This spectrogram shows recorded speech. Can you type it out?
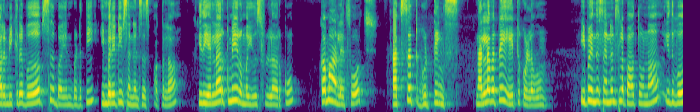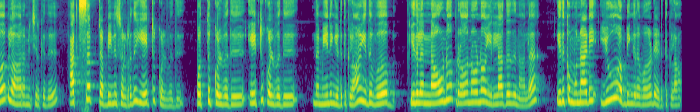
ஆரம்பிக்கிற வேர்ப்ஸை பயன்படுத்தி இம்பரேட்டிவ் சென்டென்சஸ் பார்க்கலாம். இது எல்லாருக்குமே ரொம்ப யூஸ்ஃபுல்லாக இருக்கும். Come on let's watch accept good things நல்லவற்றை ஏற்றுக்கொள்ளவும். இப்போ இந்த சென்டென்ஸில் பார்த்தோன்னா இது வேர்பில் ஆரம்பிச்சிருக்குது. அக்செப்ட் அப்படின்னு சொல்கிறது ஏற்றுக்கொள்வது. ஒத்துக்கொள்வது ஏற்றுக்கொள்வது. இந்த மீனிங் எடுத்துக்கலாம். இது வேர்ப் இதில் நவுனோ ப்ரோனோனோ இல்லாததுனால இதுக்கு முன்னாடி யூ அப்படிங்கிற வேர்டு எடுத்துக்கலாம்.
